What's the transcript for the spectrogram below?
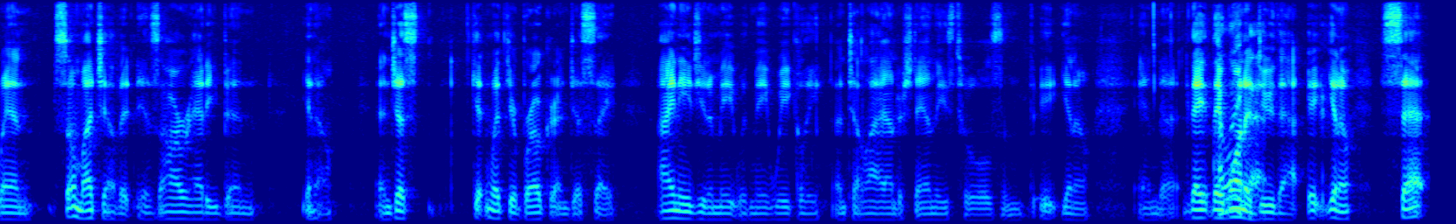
when so much of it has already been, you know, and just getting with your broker and just say, I need you to meet with me weekly until I understand these tools, and you know, and uh, they they like want to do that. It- you know, set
